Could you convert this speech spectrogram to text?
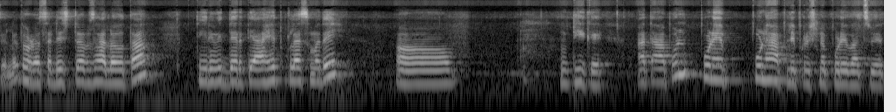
चला थोडासा डिस्टर्ब झाला होता. तीन विद्यार्थी आहेत क्लासमध्ये ठीक आहे. आता आपण पुणे पुन्हा आपले प्रश्न पुढे वाचूयात.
